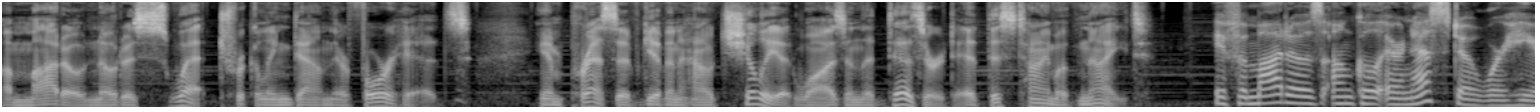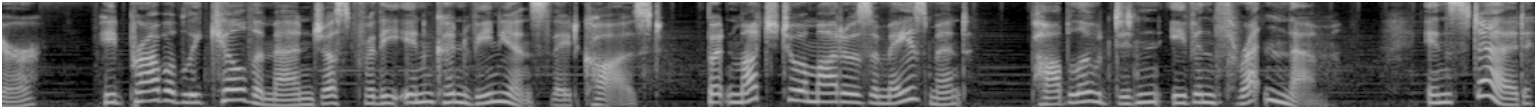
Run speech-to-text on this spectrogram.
Amado noticed sweat trickling down their foreheads, impressive given how chilly it was in the desert at this time of night. If Amado's uncle Ernesto were here, He'd probably kill the men just for the inconvenience they'd caused. But much to Amado's amazement, Pablo didn't even threaten them. Instead,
